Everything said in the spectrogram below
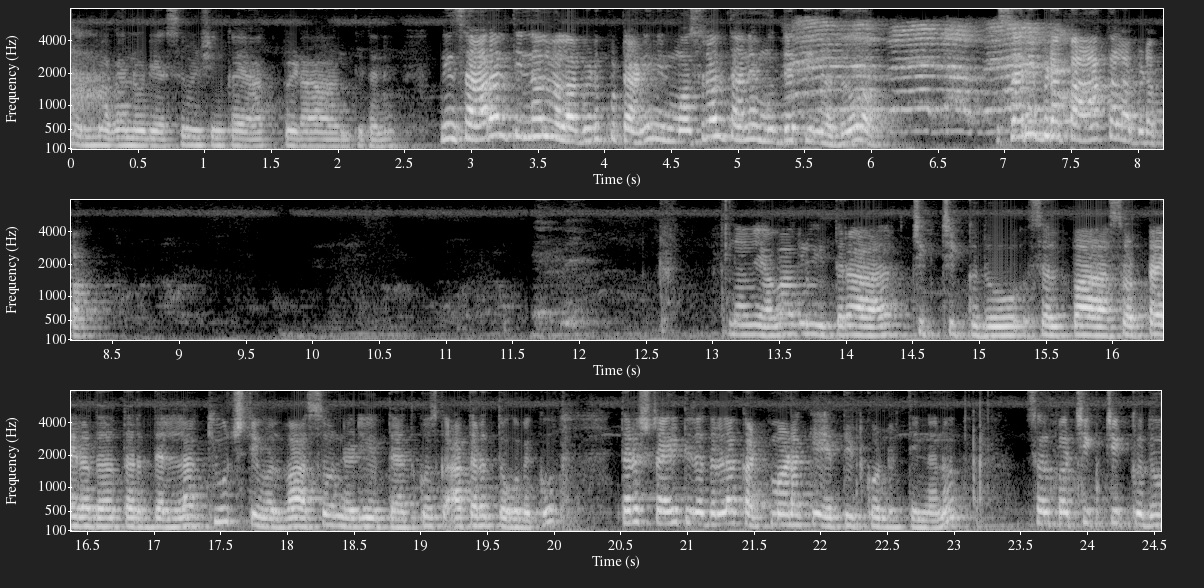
ನನ್ನ ಮಗ ನೋಡಿ ಹಸಿಮೆಣ್ಸಿನ್ಕಾಯಿ ಹಾಕ್ಬೇಡ ಅಂತಿದ್ದಾನೆ. ನೀನು ಸಾರಲ್ಲಿ ತಿನ್ನಲ್ವಲ್ಲ ಬಿಡು ಪುಟಾಣಿ. ನಿನ್ನ ಮೊಸರಲ್ಲಿ ತಾನೇ ಮುದ್ದೆ ತಿನ್ನೋದು. ಸರಿ ಬಿಡಪ್ಪ, ಹಾಕಲ್ಲ ಬಿಡಪ್ಪ. ನಾವು ಯಾವಾಗಲೂ ಈ ಥರ ಚಿಕ್ಕ ಚಿಕ್ಕದು, ಸ್ವಲ್ಪ ಸೊಟ್ಟ ಇರೋದ ಥರದ್ದೆಲ್ಲ ಕ್ಯೂಚ್ತೀವಲ್ವಾ? ಸೊ ನಡೆಯುತ್ತೆ. ಅದಕ್ಕೋಸ್ಕರ ಆ ಥರದ್ದು ತೊಗೋಬೇಕು. ಥರ ಸ್ಟ್ರೈಟ್ ಇರೋದೆಲ್ಲ ಕಟ್ ಮಾಡೋಕ್ಕೆ ಎತ್ತಿಟ್ಕೊಂಡಿರ್ತೀನಿ ನಾನು. ಸ್ವಲ್ಪ ಚಿಕ್ಕ ಚಿಕ್ಕದು,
